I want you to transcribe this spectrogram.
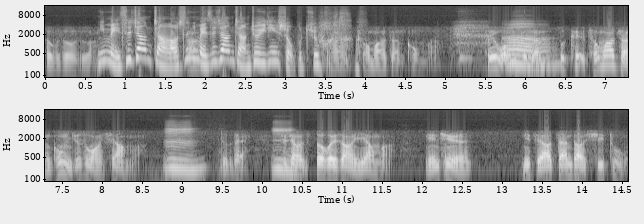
守不守得住啊？你每次这样讲，老师，你啊每次这样讲就一定守不住。啊，筹码转空嘛，所以我们根本不可以筹码转空，你就是往下嘛，嗯对不对？就嗯，像社会上一样嘛，年轻人，你只要沾到吸毒，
